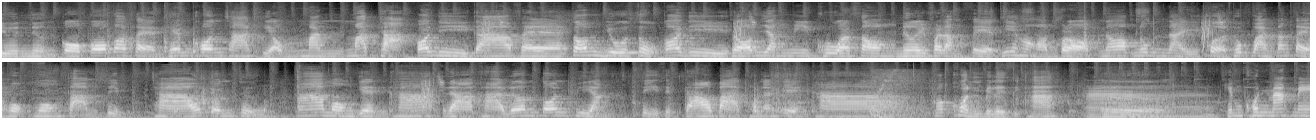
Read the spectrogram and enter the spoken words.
ยืนหนึ่งโกโก้ก็แสนเข้มข้นชาเขียวมันมัทฉะก็ดีกาแฟ ส้มยูสุก็ดี พร้อมยังมีครัวซองเนยฝรั่งเศสที่หอมกรอบนอกนุ่มใน เปิดทุกวันตั้งแต่ 6 โมง 30 เช้าจนถึง 5 โมงเย็นค่ะ ราคาเริ่มต้นเพียง 49 บาทเท่านั้นเองค่ะ ก็คนไปเลยสิคะอ่าเออ เข้มข้นมากแม่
